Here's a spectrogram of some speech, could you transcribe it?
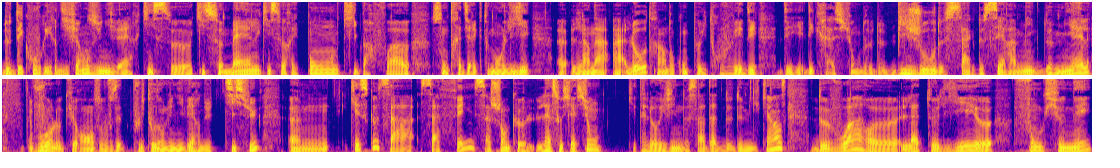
de découvrir différents univers qui se qui se mêlent, qui se répondent, qui parfois euh, sont très directement liés euh, l'un à, l'autre. Hein, donc on peut y trouver des des, des créations de, de, bijoux, de sacs, de céramique, de miel. Vous en l'occurrence, vous êtes plutôt dans l'univers du tissu. Euh, Qu'est-ce que ça ça fait, sachant que l'association qui est à l'origine de ça date de 2015, de voir euh, l'atelier euh, fonctionner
